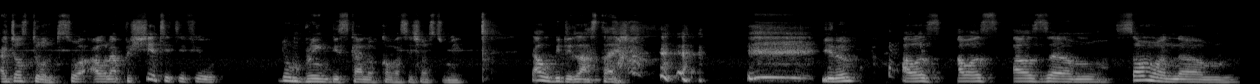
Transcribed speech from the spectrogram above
I just don't. So I would appreciate it if you don't bring this kind of conversations to me. That would be the last time. you know, I was, I was, I was. Um, someone um,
